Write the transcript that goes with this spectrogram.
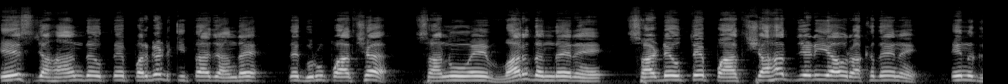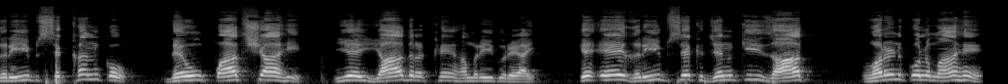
ਇਸ ਜਹਾਨ ਦੇ ਉੱਤੇ ਪ੍ਰਗਟ ਕੀਤਾ ਜਾਂਦਾ ਹੈ, ਤੇ ਗੁਰੂ ਪਾਤਸ਼ਾਹ ਸਾਨੂੰ ਇਹ ਵਰ ਦਿੰਦੇ ਨੇ, ਸਾਡੇ ਉੱਤੇ ਪਾਤਸ਼ਾਹਤ ਜਿਹੜੀ ਆ ਉਹ ਰੱਖਦੇ ਨੇ, ਇਨ ਗਰੀਬ ਸਿੱਖਨ ਕੋ ਦੇਉ ਪਾਤਸ਼ਾਹੀ ਇਹ ਯਾਦ ਰੱਖੇ ਹਮਰੀ ਗੁਰਿਆਈ। ਕਿ ਇਹ ਗਰੀਬ ਸਿੱਖ ਜਿਨ ਕੀ ਜ਼ਾਤ ਵਰਣ ਕੁਲ ਮਾਹੇ,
